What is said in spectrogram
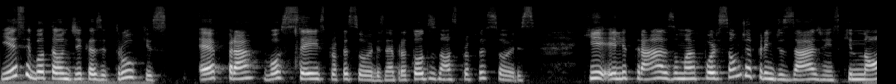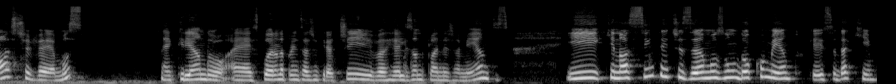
E esse botão Dicas e Truques é para vocês, professores, né? Para todos nós, professores, que ele traz uma porção de aprendizagens que nós tivemos, né, criando, é, explorando aprendizagem criativa, realizando planejamentos, e que nós sintetizamos num documento, que é esse daqui.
